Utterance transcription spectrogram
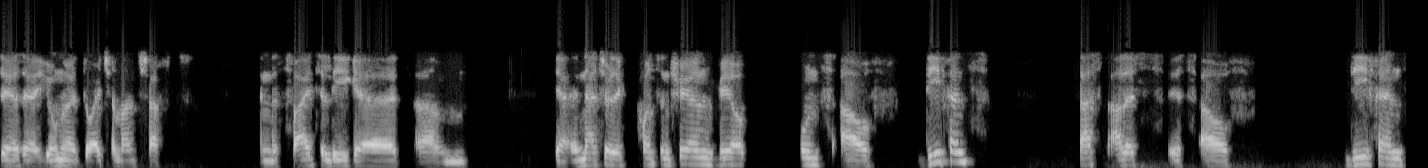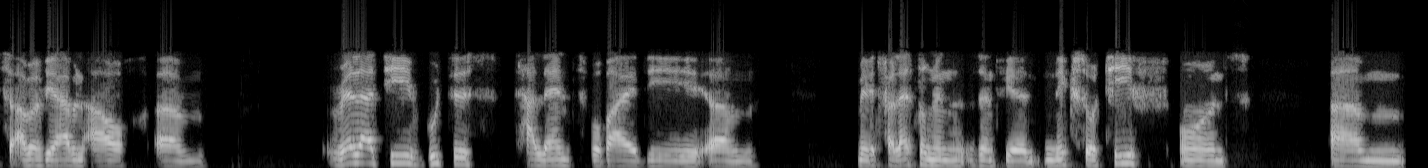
sehr, sehr junge deutsche Mannschaft in der zweiten Liga. Ähm, ja, natürlich konzentrieren wir uns auf Defense. Fast alles ist auf Defense, aber wir haben auch ähm, relativ gutes Talent, wobei die ähm, mit Verletzungen sind wir nicht so tief und ähm,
